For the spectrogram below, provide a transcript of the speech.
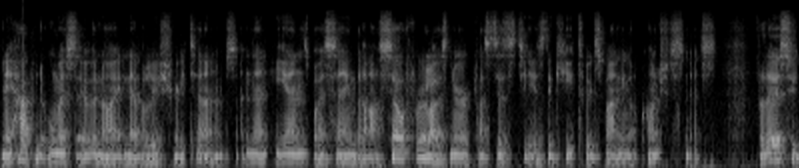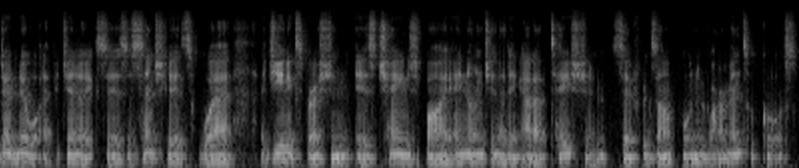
and it happened almost overnight in evolutionary terms. And then he ends by saying that our self-realized neuroplasticity is the key to expanding our consciousness. For those who don't know what epigenetics is, essentially it's where a gene expression is changed by a non-genetic adaptation, so for example an environmental cause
